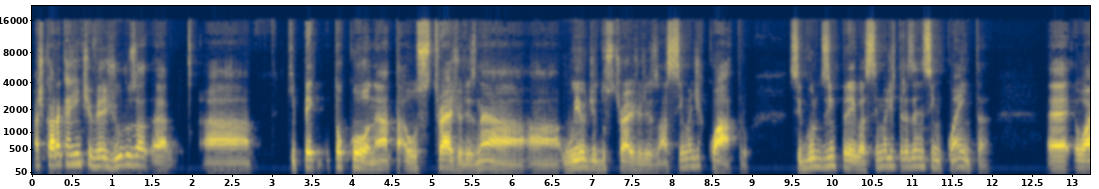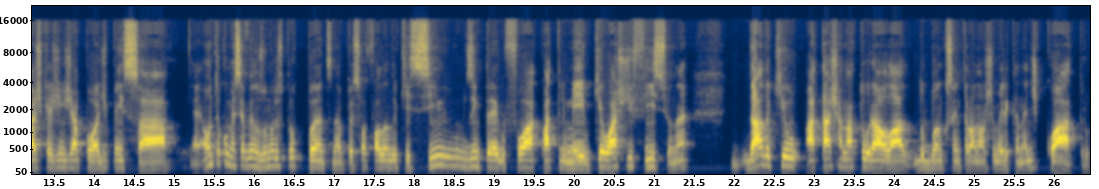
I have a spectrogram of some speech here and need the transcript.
Acho que a hora que a gente vê juros uh, uh, que tocou, né, os treasuries, né, a, a, yield dos treasuries acima de 4, seguro-desemprego acima de 350, é, eu acho que a gente já pode pensar. É, ontem eu comecei a ver uns números preocupantes, né? O pessoal falando que se o desemprego for a 4,5, que eu acho difícil, né? Dado que o, a taxa natural lá do Banco Central norte-americano é de 4,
